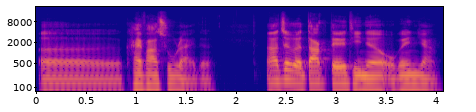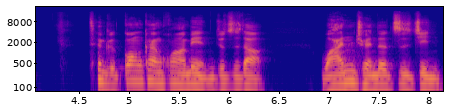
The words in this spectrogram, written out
呃开发出来的。那这个 Dark Deity 呢，我跟你讲，这个光看画面你就知道，完全的致敬《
